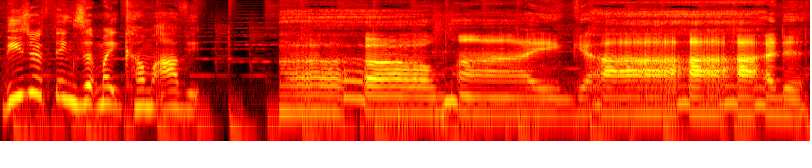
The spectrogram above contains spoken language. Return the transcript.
these are things that might come obvious. Oh my god.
